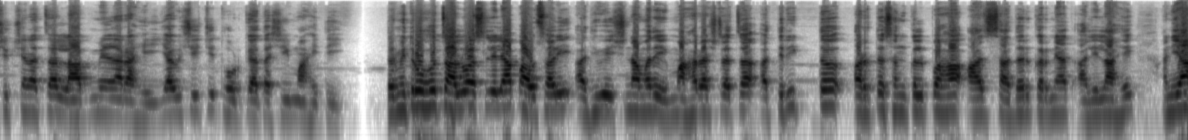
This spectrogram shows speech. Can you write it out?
शिक्षणाचा लाभ मिळणार आहे? याविषयीची थोडक्यात अशी माहिती. तर मित्र हो चालू असलेल्या पावसाळी अधिवेशनामध्ये महाराष्ट्राचा अतिरिक्त अर्थसंकल्प हा आज सादर करण्यात आलेला आहे. आणि या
